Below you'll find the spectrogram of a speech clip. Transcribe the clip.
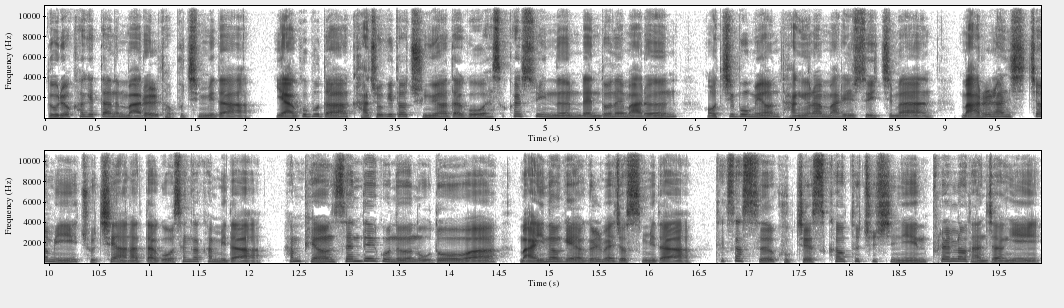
노력하겠다는 말을 덧붙입니다. 야구보다 가족이 더 중요하다고 해석할 수 있는 랜돈의 말은 어찌 보면 당연한 말일 수 있지만 말을 한 시점이 좋지 않았다고 생각합니다. 한편 샌디에고는 오도어와 마이너 계약을 맺었습니다. 텍사스 국제 스카우트 출신인 프렐러 단장이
